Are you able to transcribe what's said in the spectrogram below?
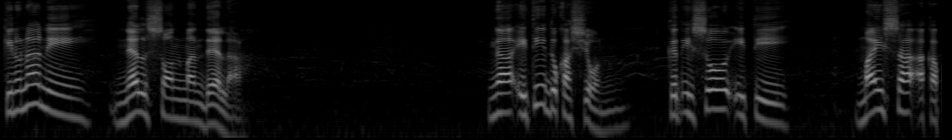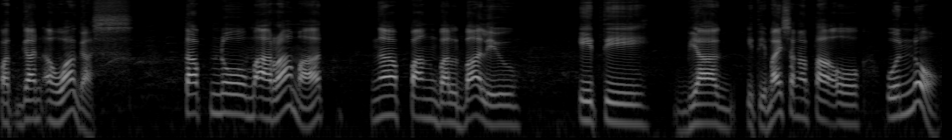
Kinuna ni Nelson Mandela nga iti edukasyon ket iso iti maysa akapatgan awagas tapno maaramat nga pangbalbaliw iti biag iti maysa nga tao uno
